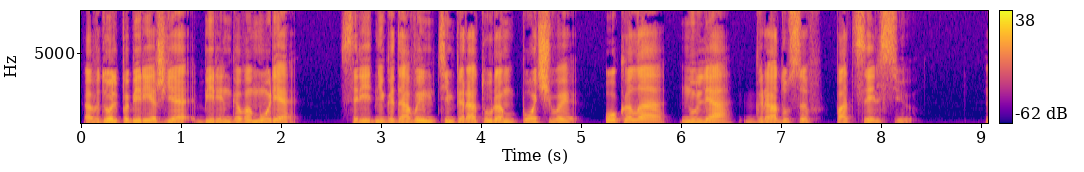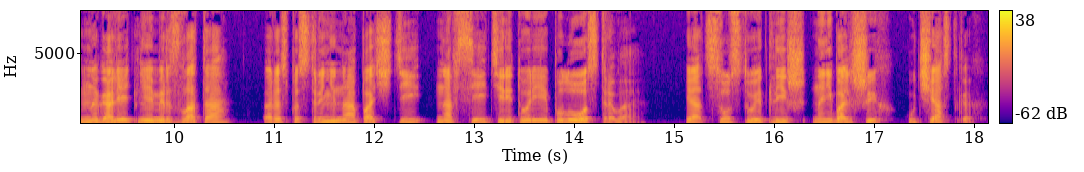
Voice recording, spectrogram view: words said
Вдоль побережья Берингового моря среднегодовым температурам почвы около 0 градусов по Цельсию. Многолетняя мерзлота распространена почти на всей территории полуострова и отсутствует лишь на небольших участках.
